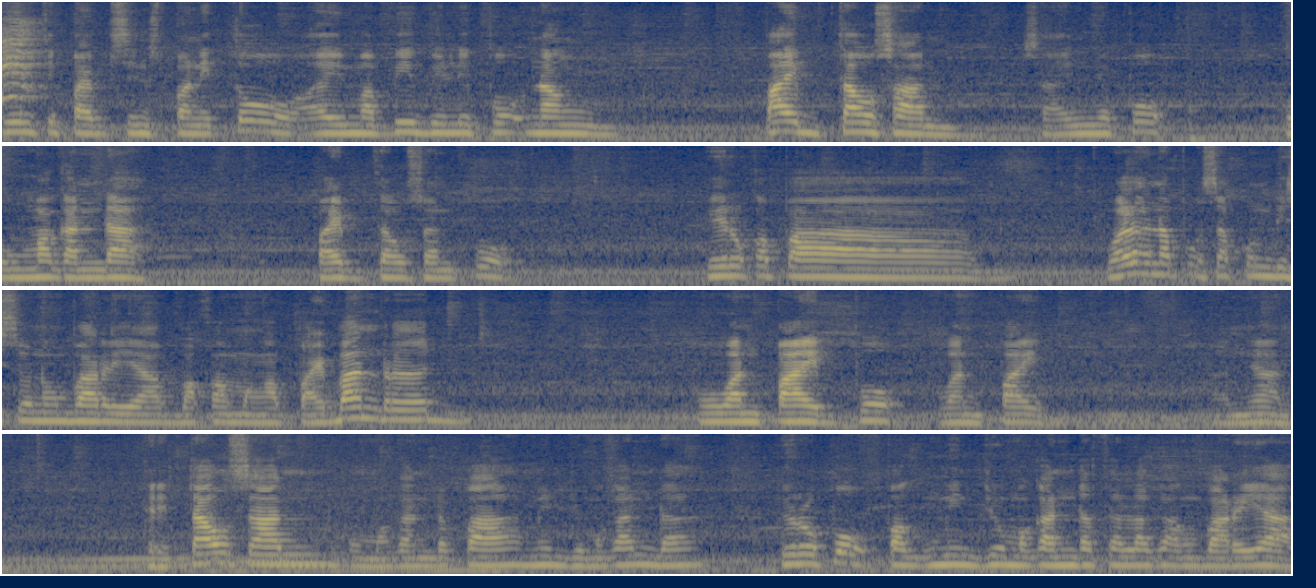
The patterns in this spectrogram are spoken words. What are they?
25 cents pa nito ay mabibili po ng 5,000 sa inyo po kung maganda. 5,000 po. Pero kapag wala na po sa kondisyon ng barya baka mga 500 o 1,500 po 1,500 ganyan. 3,000 kung maganda pa medyo maganda. Pero po, pag medyo maganda talaga ang barya,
